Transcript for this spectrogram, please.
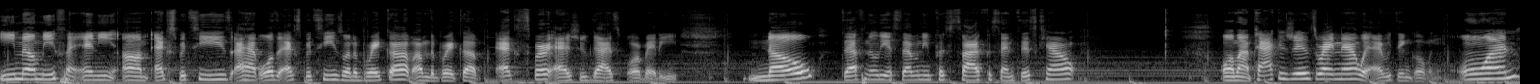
email me for any um, expertise. I have all the expertise on the breakup. I'm the breakup expert, as you guys already know. Definitely a 75% discount on my packages right now with everything going on.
